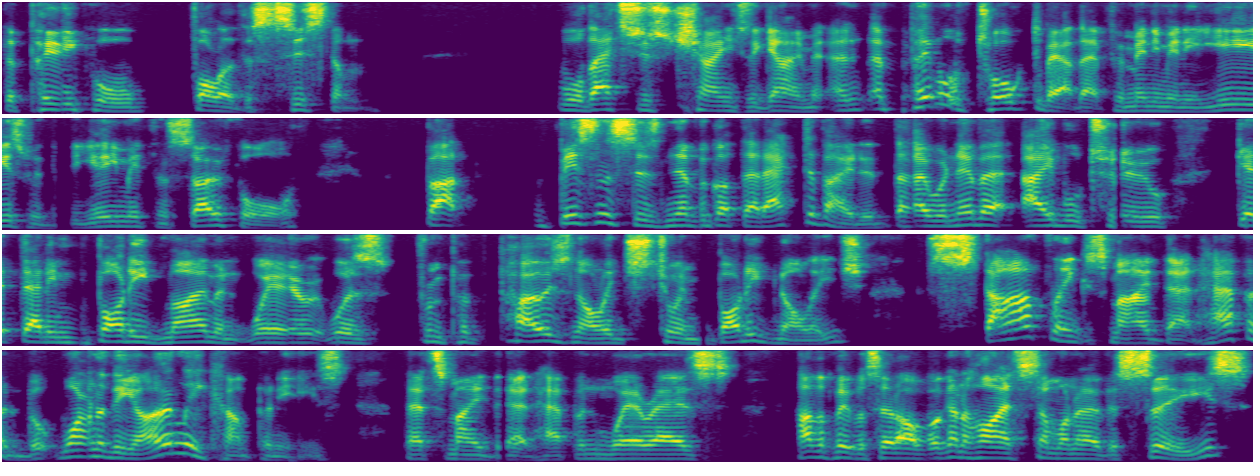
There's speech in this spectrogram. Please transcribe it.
the people follow the system. Well, that's just changed the game. And, and people have talked about that for many, many years with the E and so forth. But businesses never got that activated. They were never able to get that embodied moment where it was from proposed knowledge to embodied knowledge. StaffLink's made that happen, but one of the only companies that's made that happen. Whereas other people said, oh, we're going to hire someone overseas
